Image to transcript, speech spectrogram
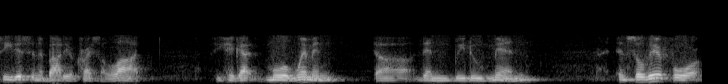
see this in the body of Christ a lot. You got more women uh, than we do men, and so therefore,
